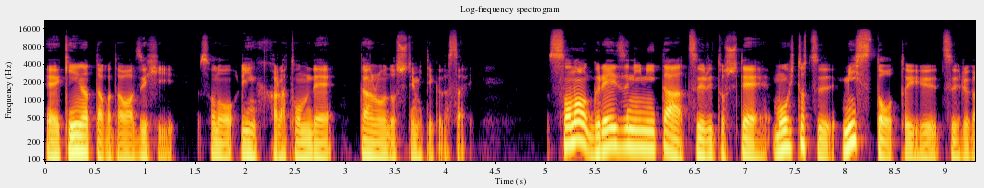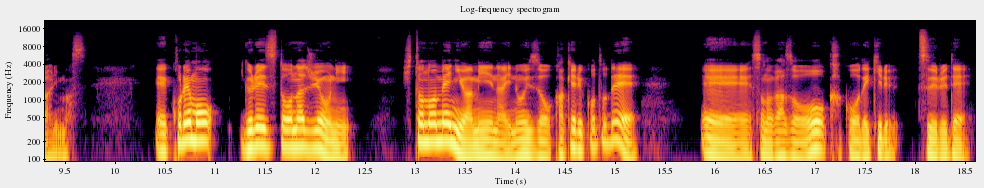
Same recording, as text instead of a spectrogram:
えー、気になった方はぜひ、そのリンクから飛んでダウンロードしてみてください。そのグレイズに似たツールとして、もう一つミストというツールがあります。えこれもグレイズと同じように、人の目には見えないノイズをかけることで、えー、その画像を加工できるツールで、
